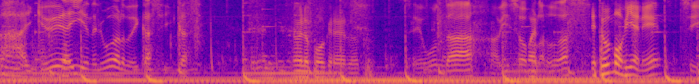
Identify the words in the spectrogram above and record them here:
¡Ay! Quedé ahí en el borde. Casi, casi. No me lo puedo creer, loco. Segunda, aviso Bueno. por las dudas. Estuvimos bien, ¿eh? Sí.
